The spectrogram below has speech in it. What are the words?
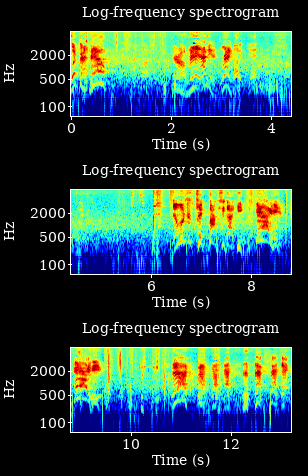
what the hell? Oh man, I need a drink. Not again. Now what's this trick box you got here? Get out of here! Get out of here!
